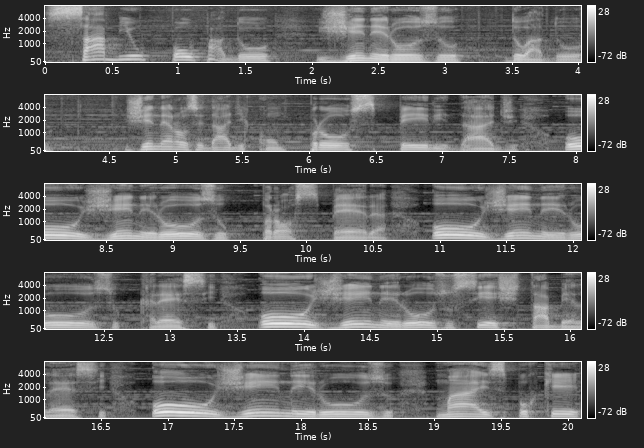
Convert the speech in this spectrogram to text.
sábio poupador, generoso doador. Generosidade com prosperidade. O generoso prospera, o generoso cresce, o generoso se estabelece, o generoso, mas porque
